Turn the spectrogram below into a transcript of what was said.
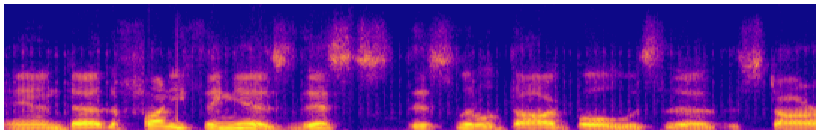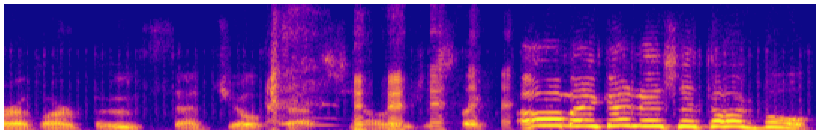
And uh, the funny thing is, this this little dog bowl was the the star of our booth at Joe Fest. You know, they're just like, oh my goodness, a dog bowl.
